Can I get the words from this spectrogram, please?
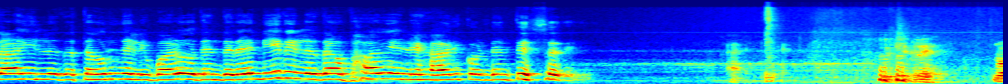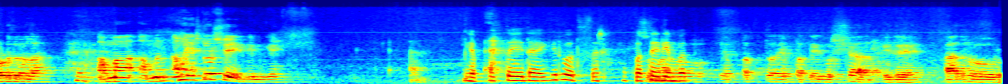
ತಾಯಿಲ್ಲದ ತವರಿನಲ್ಲಿ ಬಾಳುವುದೆಂದರೆ ನೀರಿಲ್ಲದ ಬಾವಿಯಲ್ಲಿ ಹಾರಿಕೊಂಡಂತೆ ಸರಿ. ನೋಡಿದ್ರಲ್ಲ? ಅಮ್ಮ ಅಮ್ಮನ್ ಅಮ್ಮ ಎಷ್ಟು ವರ್ಷ ಈಗ ನಿಮ್ಗೆ? ಎಪ್ಪತ್ತೈದು ಆಗಿರ್ಬೋದು ಸರ್. ಎಪ್ಪತ್ತೈದು ಎಂಬತ್ತು. ಎಪ್ಪತ್ತು ಎಪ್ಪತ್ತೈದು ವರ್ಷ ಇದೆ. ಆದ್ರೂ ಅವ್ರ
